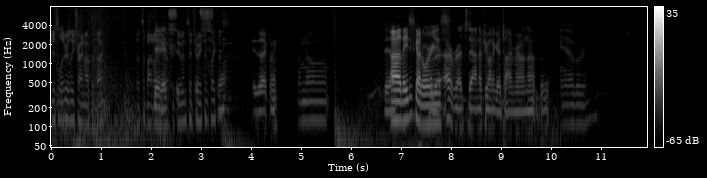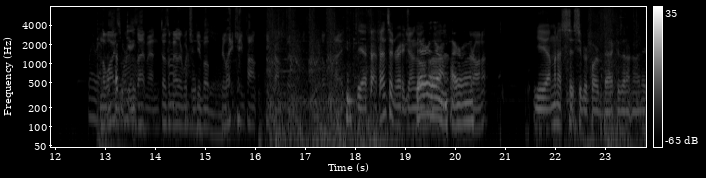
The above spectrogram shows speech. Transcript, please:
Just literally try not to die. That's about all Dude, you have it's- to do in situations it's- like this. Exactly. Coming up. Yeah. Uh, they just got Our- Ori's. Our red's down if you want to get a timer on that, but Yeah, I'll go. red. And the wise Probably words is that, man. It doesn't matter what you give up. Your late game time, game times, but don't die. Yeah, Fence and right jungle. They're they're uh, on pyro. They're on it. Yeah, I'm gonna sit super far back because I don't know their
